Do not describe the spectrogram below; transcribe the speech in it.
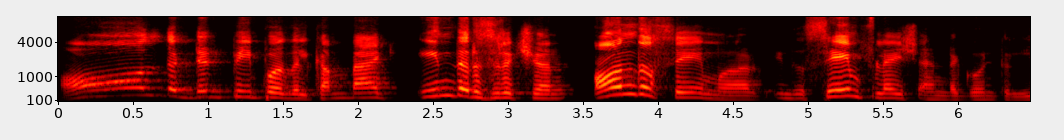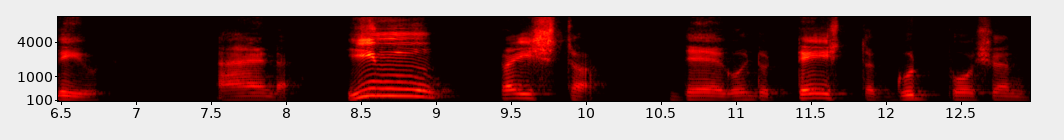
all the dead people will come back in the resurrection on the same earth, in the same flesh, and they're going to live. And in Christ, uh, they're going to taste the good portion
